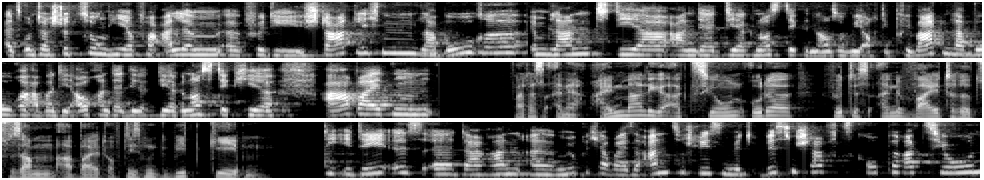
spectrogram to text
als Unterstützung hier vor allem äh, für die staatlichen Labore im Land, die ja an der Diagnostik, genauso wie auch die privaten Labore, aber die auch an der Diagnostik hier arbeiten. War das eine einmalige Aktion oder wird es eine weitere Zusammenarbeit auf diesem Gebiet geben? Die Idee ist, äh, daran äh, möglicherweise anzuschließen mit Wissenschaftskooperation.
